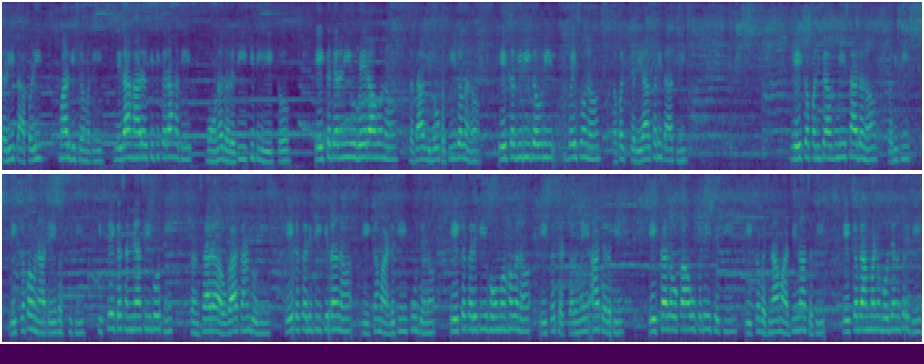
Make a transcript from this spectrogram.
तडी तापडी मार्गी श्रमती निराहार किती कराहती मौन धरती किती एक. एक चरणी उभे राहोन सदा विलोकती गगन एक गिरी गौरी बैसोन तपश्चर्या करिता ती. एक पंचाग्नी साधन करीती एक पवनाते भक्षिती कित्येक संन्यासी होती संसार अवगा सांडुनी एक करीती किरण एक मांडती पूजन। एक करीती होम हवन एक षटकर्मे आचरती। एका लोका उपदेशती एक भजना माझी नाचती। एक ब्राह्मण भोजन करीती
